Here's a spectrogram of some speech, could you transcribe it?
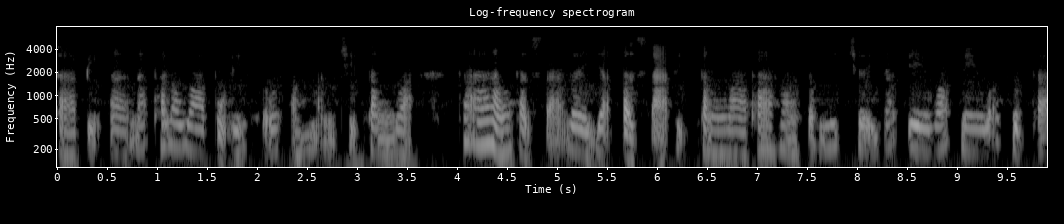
ถาปิอานะพละวาปุริโสสัมมันชิตังวา พระหังกัสสะเลยยะปัสสะติตังวาพระหังสมิเชยยะเอวะเมวะสุตา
